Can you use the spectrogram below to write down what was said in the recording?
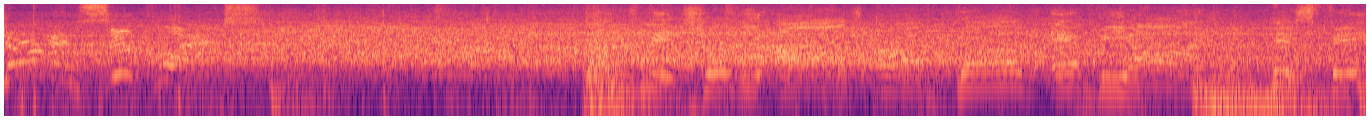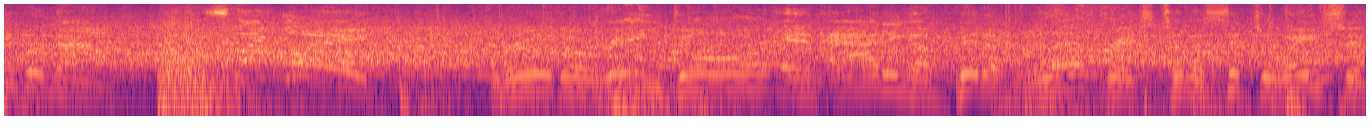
German suplex. He's made sure the odds are above and beyond his favor now. Sling. Through the ring door and adding a bit of leverage to the situation.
